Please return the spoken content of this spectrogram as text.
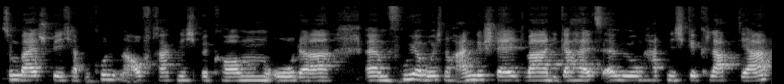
Zum Beispiel, ich habe einen Kundenauftrag nicht bekommen oder ähm, früher, wo ich noch angestellt war, die Gehaltserhöhung hat nicht geklappt, ja.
